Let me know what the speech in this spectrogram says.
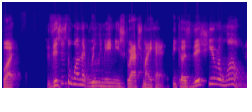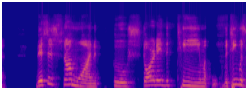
But this is the one that really made me scratch my head because this year alone, this is someone who started the team. The team was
